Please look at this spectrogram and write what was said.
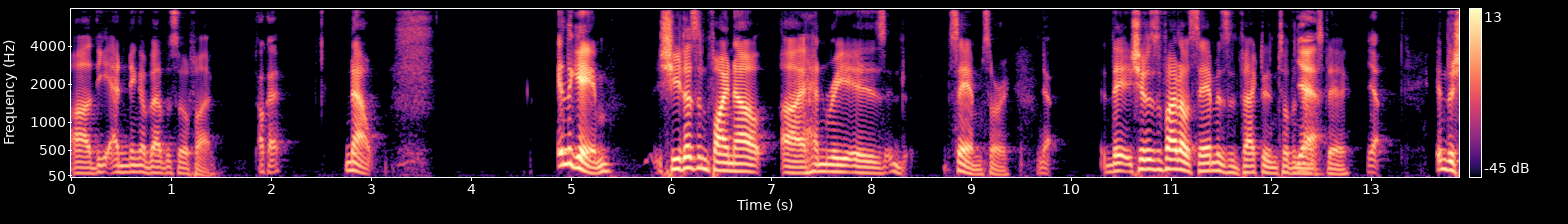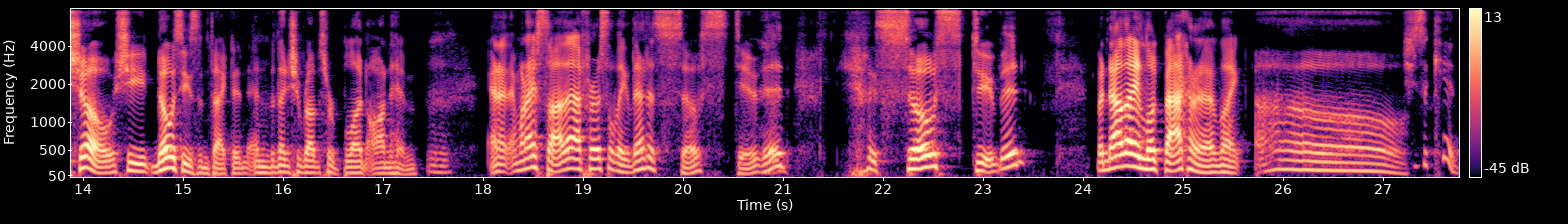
uh, the ending of episode five. Okay. Now, in the game, she doesn't find out uh, Henry is Sam. Sorry, Yeah. they, she doesn't find out Sam is infected until the Yeah. next day. Yeah. In the show, she knows he's infected, and then she rubs her blood on him. Mm-hmm. And, I- and when I saw that at first, I'm like, that is so stupid. It's so stupid. But now that I look back on it, I'm like, oh. She's a kid.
